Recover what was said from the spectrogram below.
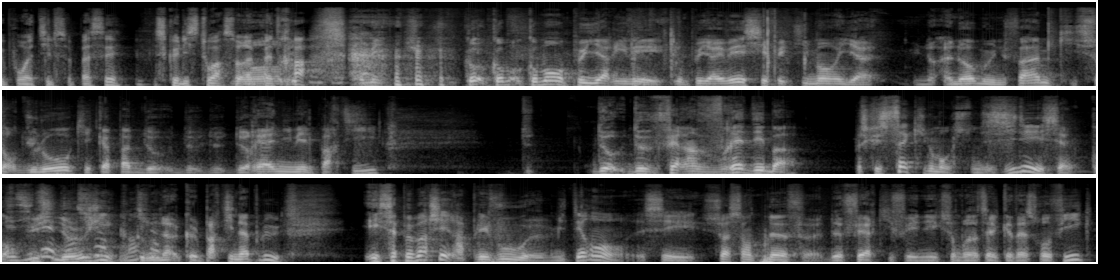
que pourrait-il se passer? Est-ce que l'histoire se répétera? comment, on peut y arriver? On peut y arriver si effectivement il y a un homme ou une femme qui sort du lot, qui est capable de, réanimer le parti, de, faire un vrai débat. Parce que c'est ça qui nous manque, ce sont des idées, c'est un corpus idéologique que le parti n'a plus. Et ça peut marcher. Rappelez-vous euh, Mitterrand, c'est 69 de fer qui fait une élection présidentielle catastrophique,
